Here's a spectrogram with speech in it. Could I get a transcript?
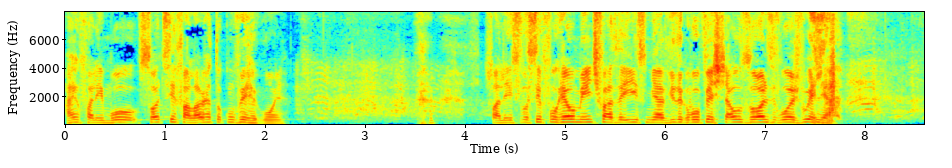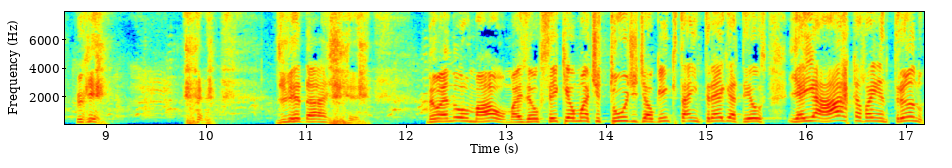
Aí eu falei, amor, só de você falar eu já tô com vergonha. falei, se você for realmente fazer isso, minha vida que eu vou fechar os olhos e vou ajoelhar. Porque. De verdade. Não é normal, mas eu sei que é uma atitude de alguém que está entregue a Deus. E aí a arca vai entrando.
